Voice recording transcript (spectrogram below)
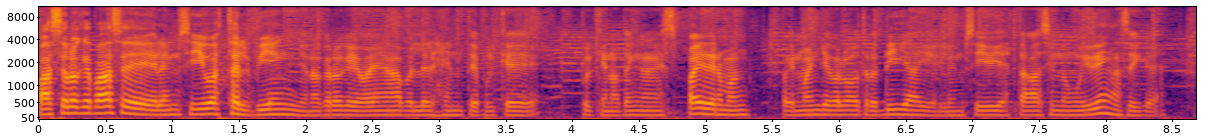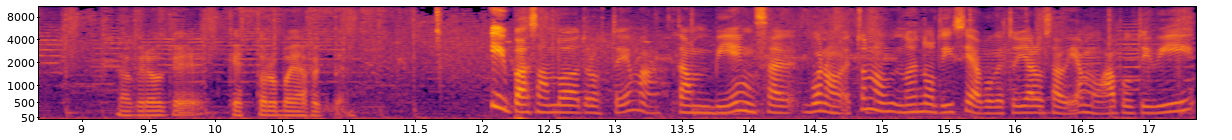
pase lo que pase, el MCU va a estar bien. Yo no creo que vayan a perder gente porque porque no tengan Spider-Man. Spider-Man llegó los otros días y el MCU ya estaba haciendo muy bien, así que no creo que, que esto los vaya a afectar. Y pasando a otros temas, también, bueno, esto no, es noticia porque esto ya lo sabíamos. Apple TV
